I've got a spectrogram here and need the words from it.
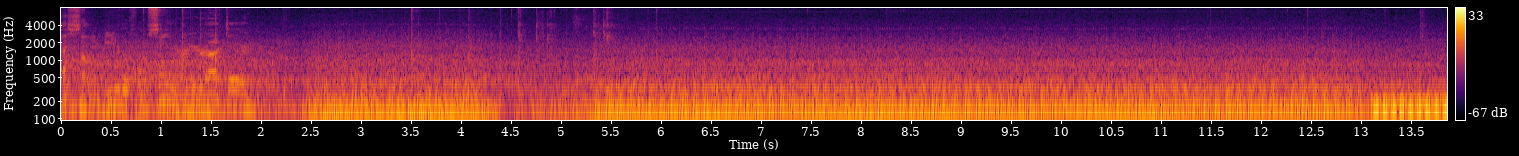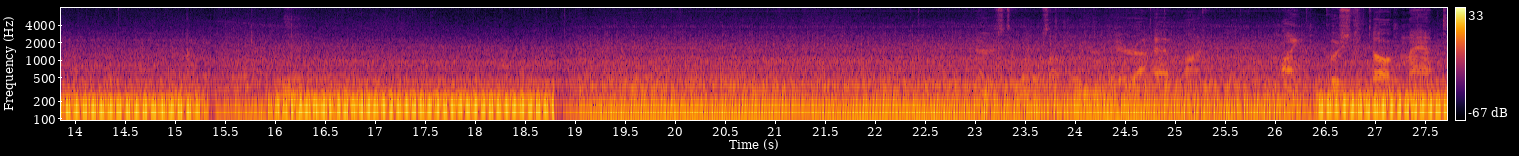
That's some beautiful scenery right there. Noticed a little something weird there. I have my mic push to talk mapped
